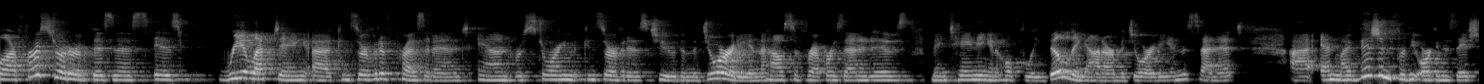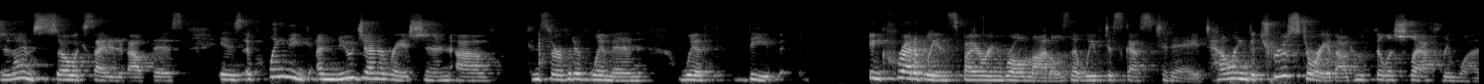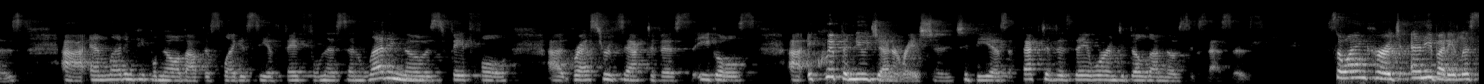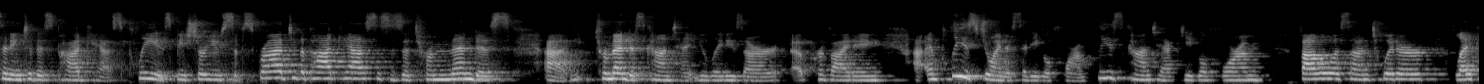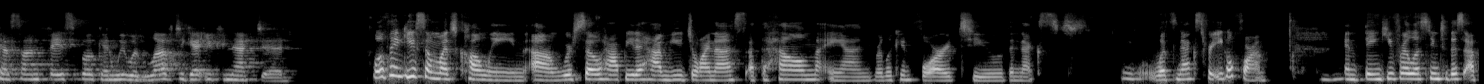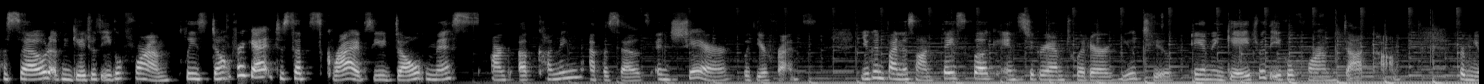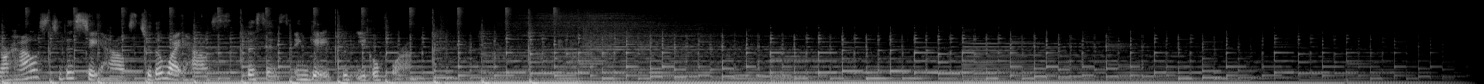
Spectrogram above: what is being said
Well, our first order of business is reelecting a conservative president and restoring the conservatives to the majority in the House of Representatives, maintaining and hopefully building on our majority in the Senate. Uh, and my vision for the organization, and I am so excited about this, is acquainting a new generation of conservative women with the incredibly inspiring role models that we've discussed today, telling the true story about who Phyllis Schlafly was, uh, and letting people know about this legacy of faithfulness, and letting those faithful uh, grassroots activists, Eagles, uh, equip a new generation to be as effective as they were and to build on those successes. So I encourage anybody listening to this podcast, please be sure you subscribe to the podcast. This is a tremendous, uh, tremendous content you ladies are uh, providing. Uh, and please join us at Eagle Forum. Please contact Eagle Forum. Follow us on Twitter, like us on Facebook, and we would love to get you connected. Well, thank you so much, Colleen. Um, we're so happy to have you join us at the helm, and we're looking forward to the next, what's next for Eagle Forum. Mm-hmm. And thank you for listening to this episode of Engage with Eagle Forum. Please don't forget to subscribe so you don't miss our upcoming episodes and share with your friends. You can find us on Facebook, Instagram, Twitter, YouTube, and engagewithEagleForum.com. From your house to the State House to the White House, this is Engage with Eagle Forum.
